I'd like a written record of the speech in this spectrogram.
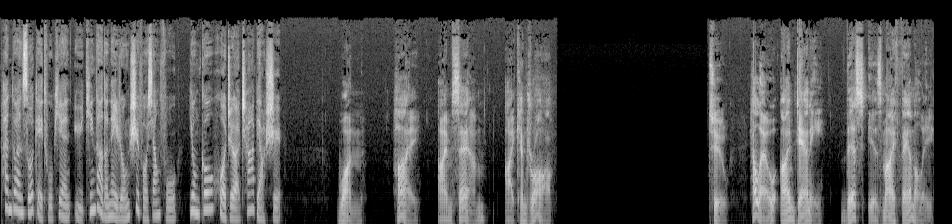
判断所给图片与听到的内容是否相符，用勾或者叉表示。 1. Hi, I'm Sam. I can draw. 2. Hello, I'm Danny. This is my family.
